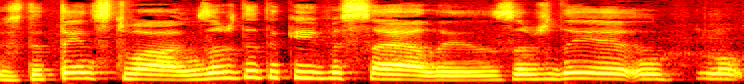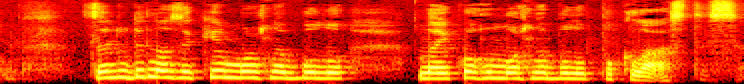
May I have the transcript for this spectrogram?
з дитинства він завжди такий веселий, завжди е, ну, це людина, з яким можна було, на якого можна було покластися,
